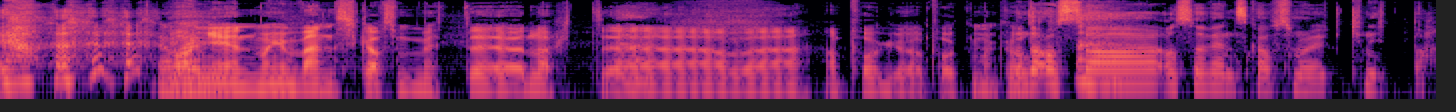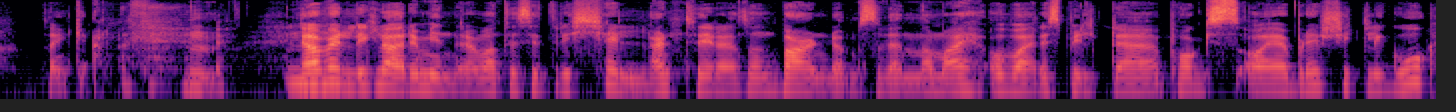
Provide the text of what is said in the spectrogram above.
mange, mange vennskap som har blitt eh, ødelagt eh, av, eh, av Pog og Men Pokémon-kort. det er også, også vennskap som har blitt knytta, tenker jeg. Mm. Jeg har veldig klare minner om at jeg sitter i kjelleren til en sånn barndomsvenn av meg og bare spilte Pogs, og jeg ble skikkelig god,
